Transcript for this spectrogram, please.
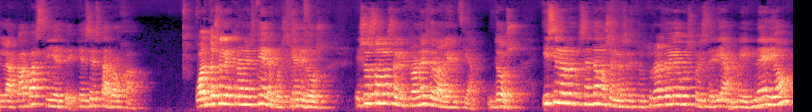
la capa 7, que es esta roja. ¿Cuántos electrones tiene? Pues tiene dos. Esos son los electrones de valencia, dos. Y si los representamos en las estructuras de Lewis, pues sería meitnerio,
